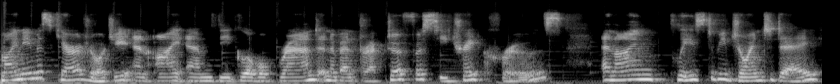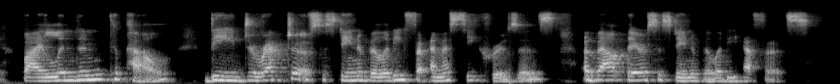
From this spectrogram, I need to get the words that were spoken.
My name is Chiara Giorgi, and I am the Global Brand and Event Director for Seatrade Cruise. And I'm pleased to be joined today by Linden Coppell, the Director of Sustainability for MSC Cruises, about their sustainability efforts.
